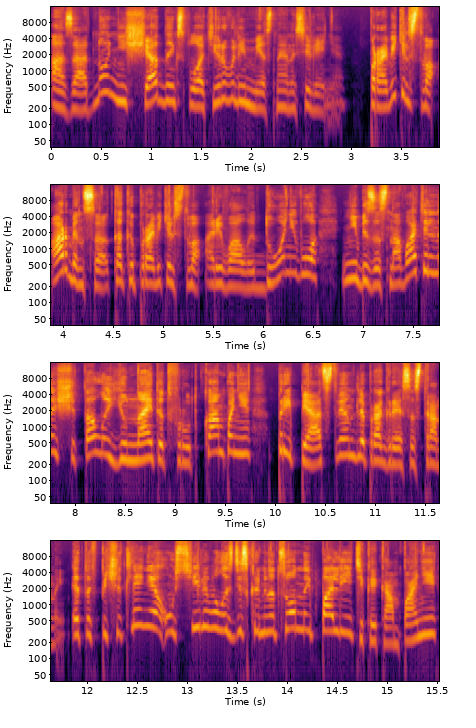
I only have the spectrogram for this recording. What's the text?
а заодно нещадно эксплуатировали местное население. Правительство Арбенса, как и правительство Аривалы до него, небезосновательно считало United Fruit Company препятствием для прогресса страны. Это впечатление усиливалось дискриминационной политикой компании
